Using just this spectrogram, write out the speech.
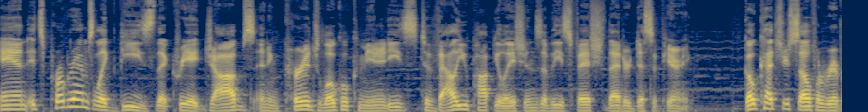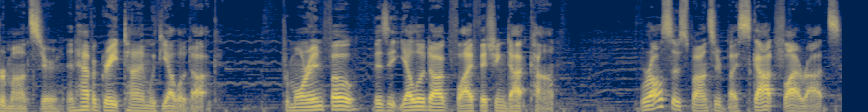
And it's programs like these that create jobs and encourage local communities to value populations of these fish that are disappearing. Go catch yourself a river monster and have a great time with Yellow Dog. For more info, visit yellowdogflyfishing.com. We're also sponsored by Scott Fly Rods.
